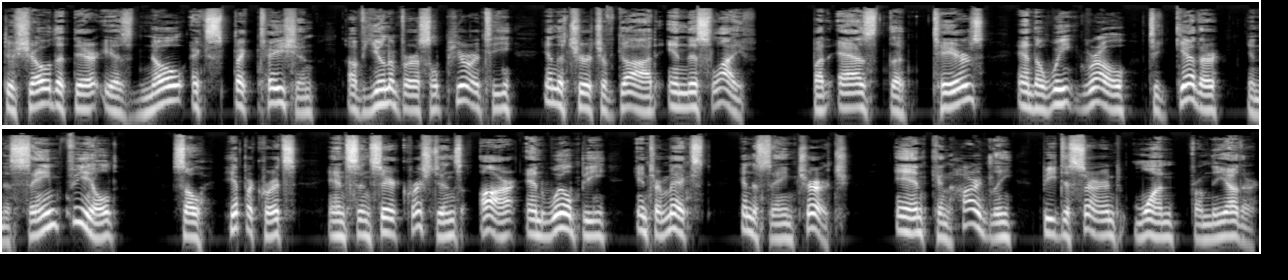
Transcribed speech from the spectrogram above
to show that there is no expectation of universal purity in the church of God in this life. But as the tares and the wheat grow together in the same field, so hypocrites and sincere Christians are and will be intermixed in the same church, and can hardly be discerned one from the other.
